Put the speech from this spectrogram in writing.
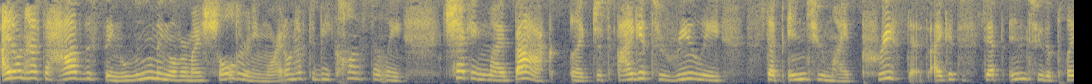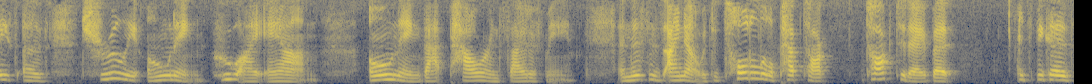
I don't have to have this thing looming over my shoulder anymore. I don't have to be constantly checking my back. Like, just, I get to really step into my priestess. I get to step into the place of truly owning who I am owning that power inside of me. And this is, I know, it's a total little pep talk talk today, but it's because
